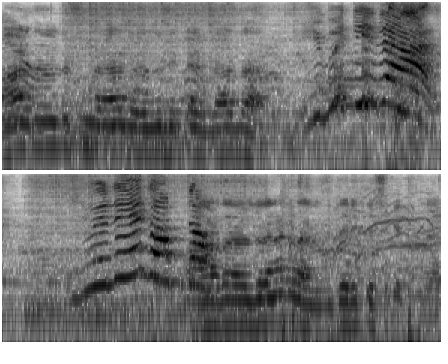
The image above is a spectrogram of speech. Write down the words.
Arda öldür şunları Arda öldürecekler bizi Arda. Zübüdüler. Zübüdüyü kaptım. Arda öldürene kadar bizi delik deşik ettiler.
